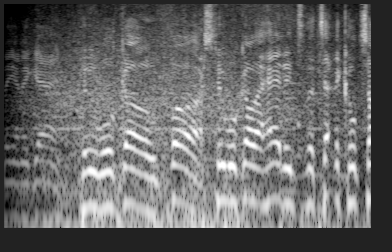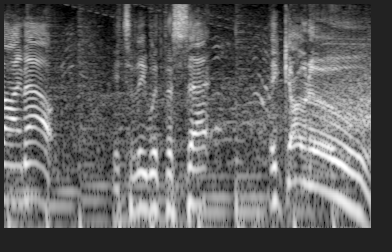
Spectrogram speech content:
Again, who will go first? Who will go ahead into the technical timeout? Italy with the set. Egonu!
